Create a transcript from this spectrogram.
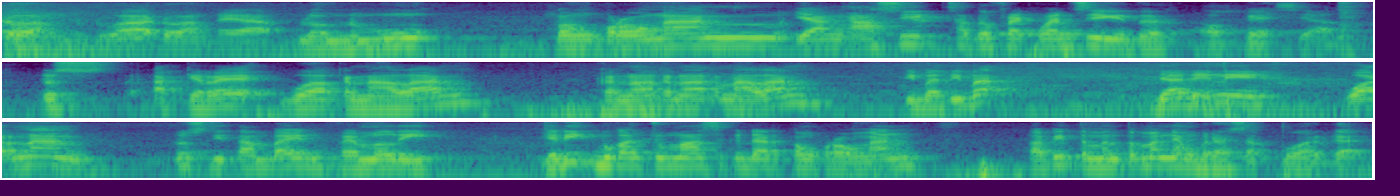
doang, berdua doang kayak belum nemu tongkrongan yang asik satu frekuensi gitu. oke siap Terus akhirnya gua kenalan, kenal kenal kenalan, tiba-tiba jadi nih warnan, terus ditambahin family. Jadi bukan cuma sekedar tongkrongan, tapi teman-teman yang berasa keluarga.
